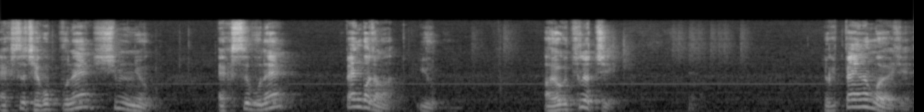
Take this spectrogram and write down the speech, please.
x 제곱분의 16. x분의 뺀 거잖아. 6. 아, 여기 틀렸지? 여기 빼는 거야, 이제.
